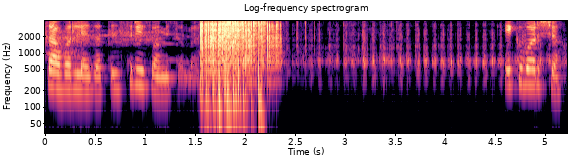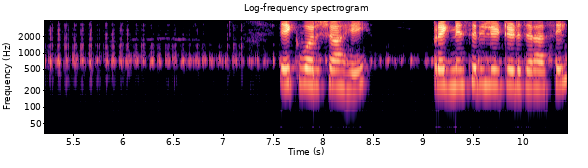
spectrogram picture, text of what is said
सावरल्या जातील? श्री स्वामी समर्थ. एक वर्ष. एक वर्ष आहे. प्रेग्नेन्सी रिलेटेड जर असेल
